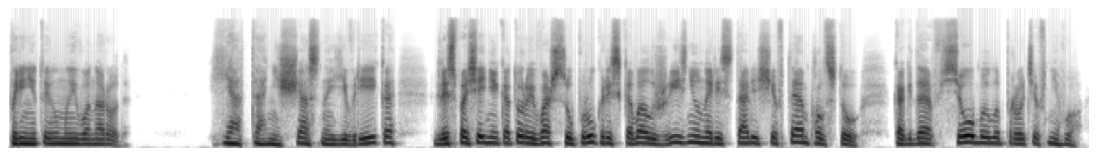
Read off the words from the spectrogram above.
принятые у моего народа. Я та несчастная еврейка, для спасения которой ваш супруг рисковал жизнью на ресталище в Темплстоу, когда все было против него. —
